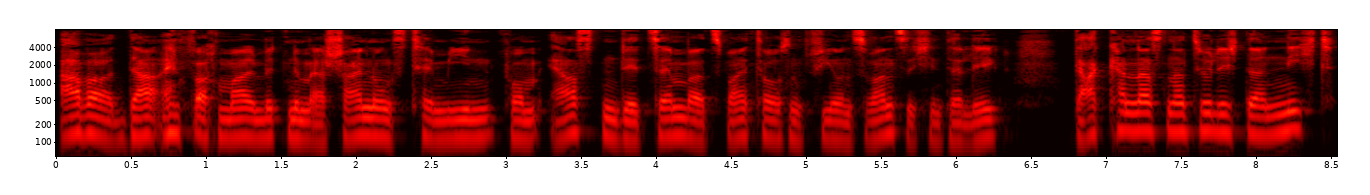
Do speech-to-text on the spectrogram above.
aber da einfach mal mit einem Erscheinungstermin vom 1. Dezember 2024 hinterlegt. Da kann das natürlich dann nicht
